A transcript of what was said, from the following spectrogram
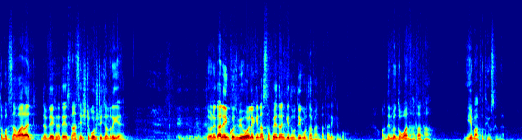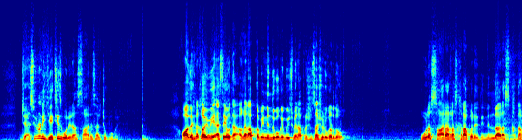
तो बक्सा महाराज जब देख रहे थे, इस तरह से इष्ट गोष्ठी चल रही है तो उन्होंने कहा, लेकिन कुछ भी हो, लेकिन सफ़ेद रंग की धोती कुर्ता पहनता था, लेकिन वो, और दिन में दो बार नहाता था। ये बात होती उसके अंदर। जैसे उन्होंने ये चीज़ बोली ना, सारे सारे चुप हो गए। और देखना, कभी भी ऐसे ही होता है। अगर आप कभी निंदकों के बीच में ना प्रशंसा शुरू कर दो पूरा सारा रस खराब कर देती निंदा रस खत्म।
